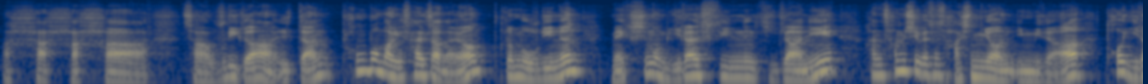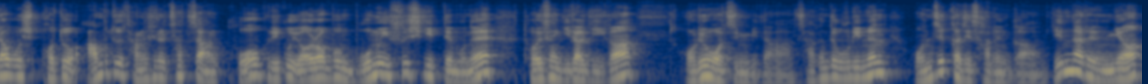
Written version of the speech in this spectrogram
아하하하. 자 우리가 일단 평범하게 살잖아요. 그러면 우리는 맥시멈 일할 수 있는 기간이 한 30에서 40년입니다. 더 일하고 싶어도 아무도 당신을 찾지 않고 그리고 여러분 몸이 쑤시기 때문에 더 이상 일하기가 어려워집니다. 자, 근데 우리는 언제까지 사는가? 옛날에는요,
